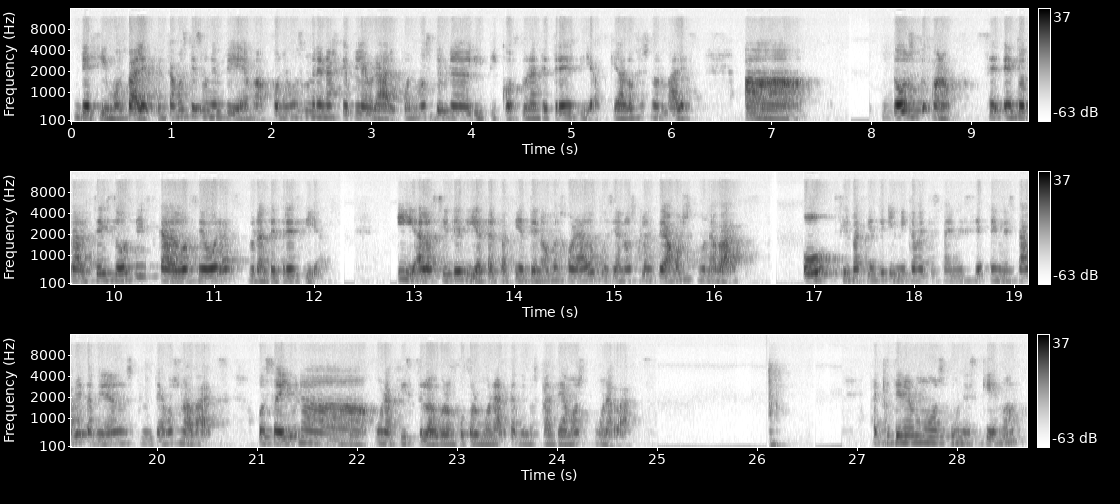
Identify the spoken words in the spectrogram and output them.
decimos, vale, pensamos que es un empiema, ponemos un drenaje pleural, ponemos fibrinolíticos durante tres días, que a dosis normales, a dos, bueno, en total seis dosis cada 12 horas durante tres días. Y a los siete días el paciente no mejorado, pues ya nos planteamos una batch. O si el paciente clínicamente está inestable, también nos planteamos una batch. O si hay una, una fístula broncopulmonar, también nos planteamos una batch. Aquí tenemos un esquema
